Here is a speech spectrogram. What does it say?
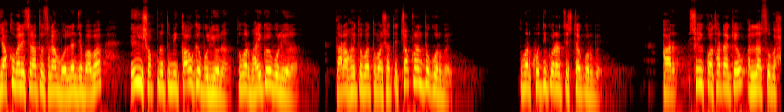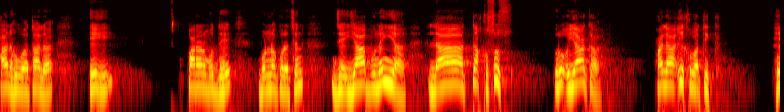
ইয়াকুব আলী সালাতাম বললেন যে, বাবা এই স্বপ্ন তুমি কাউকে বলিও না, তোমার ভাইকেও বলিও না। তারা হয়তো বা তোমার সাথে চক্রান্ত করবে, তোমার ক্ষতি করার চেষ্টা করবে। আর সেই কথাটাকেও আল্লাহ সুবহান হুয়া তালা এই পাড়ার মধ্যে বর্ণনা করেছেন যে, ইয়া বুনাইয়া, লা তাকসুস রুয়াকা আলা ইখওয়াতিক। হে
